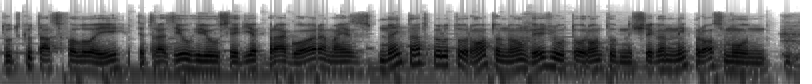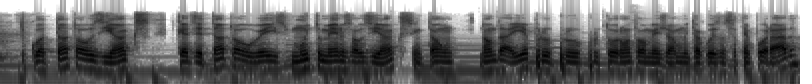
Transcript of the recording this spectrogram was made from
tudo que o Tasso falou aí. Ter trazer o Rio seria para agora, mas nem tanto pelo Toronto. Não vejo o Toronto chegando nem próximo, tanto aos Yankees, quer dizer, tanto ao Rays, muito menos aos Yankees. Então, não daria pro, pro Toronto almejar muita coisa nessa temporada.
